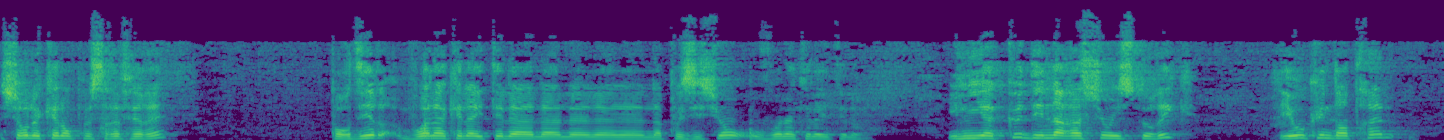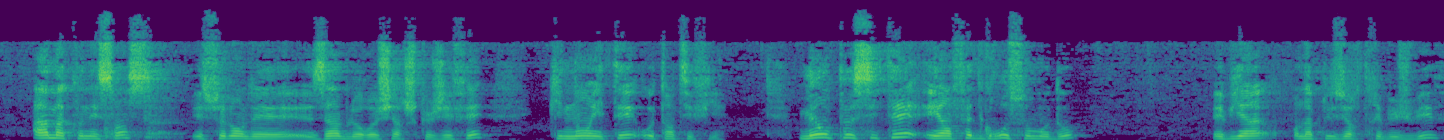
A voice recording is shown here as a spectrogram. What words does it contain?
sur lequel on peut se référer pour dire voilà quelle a été la, position ou voilà quelle a été l'ordre. Il n'y a que des narrations historiques et aucune d'entre elles, à ma connaissance, et selon les humbles recherches que j'ai faites, qui n'ont été authentifiées. Mais on peut citer, et en fait, grosso modo, eh bien, on a plusieurs tribus juives,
